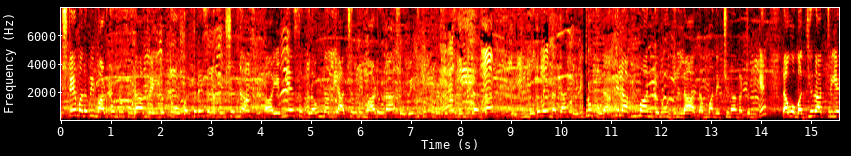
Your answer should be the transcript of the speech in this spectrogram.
ಎಷ್ಟೇ ಮನವಿ ಮಾಡಿಕೊಂಡ್ರು ಕೂಡ ಅಂದ್ರೆ ಇವತ್ತು ಬರ್ತ್ಡೇ ಸೆಲೆಬ್ರೇಷನ್ ಎಂ ಎಸ್ ಗ್ರೌಂಡ್ನಲ್ಲಿ ಆಚರಣೆ ಮಾಡೋಣ. ಸೊ ವೇದಿಕೆ ಕೂಡ ಸಿದ್ಧಗೊಂಡಿದೆ ಅಂತ ಈ ಮೊದಲೇ ನಟ ಹೇಳಿದ್ರು ಕೂಡ ಕೆಲ ಅಭಿಮಾನಿಗಳು ಇಲ್ಲ ನಮ್ಮ ನೆಚ್ಚಿನ ನಟನಿಗೆ ನಾವು ಮಧ್ಯರಾತ್ರಿಯೇ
